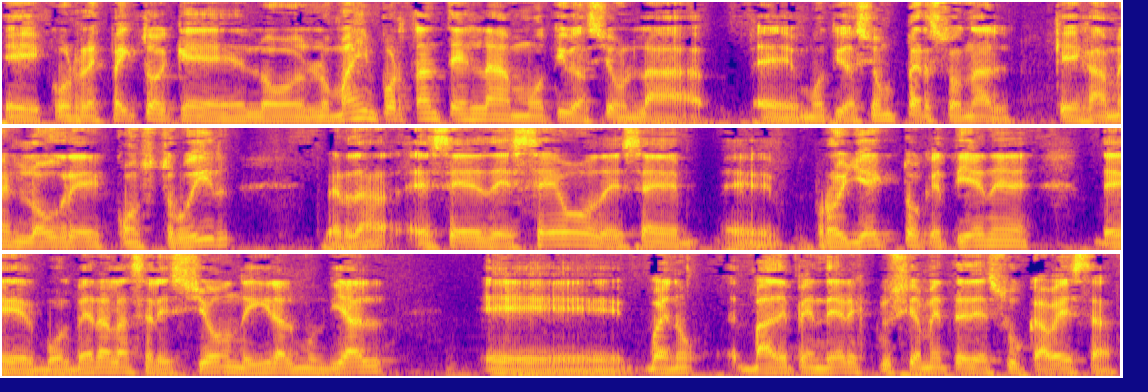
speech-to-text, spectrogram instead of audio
eh, con respecto a que lo, más importante es la motivación, la eh, motivación personal, que James logre construir ¿verdad? Ese deseo de ese eh, proyecto que tiene de volver a la selección, de ir al mundial, eh, bueno, va a depender exclusivamente de su cabeza,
